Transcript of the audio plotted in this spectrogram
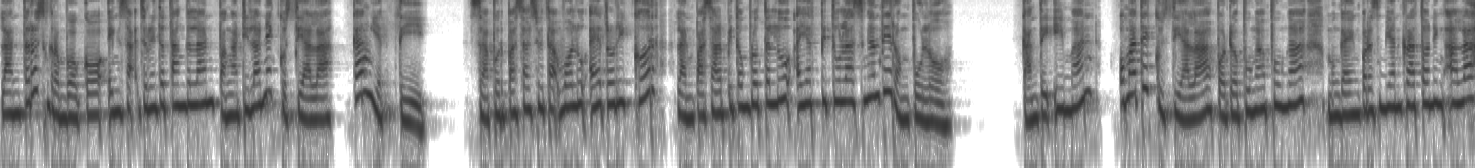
lan terus ngrembaka ing sakjroning tetanggelan pangadilane Gusti Allah kang yekti. Sabur pasal swidak wolu ayat rorikur lan pasal pitung telu ayat pitulas nganti rong puluh. Kanti iman, Omate Gusti Allah padha bunga-bunga menggaing peresmian kratoning Allah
